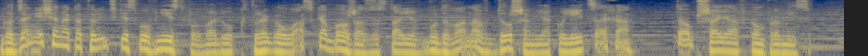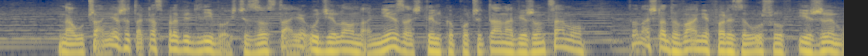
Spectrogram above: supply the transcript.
Godzenie się na katolickie słownictwo, według którego łaska Boża zostaje wbudowana w duszę jako jej cecha, to przejaw kompromisu. Nauczanie, że taka sprawiedliwość zostaje udzielona, nie zaś tylko poczytana wierzącemu, to naśladowanie faryzeuszów i Rzymu,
